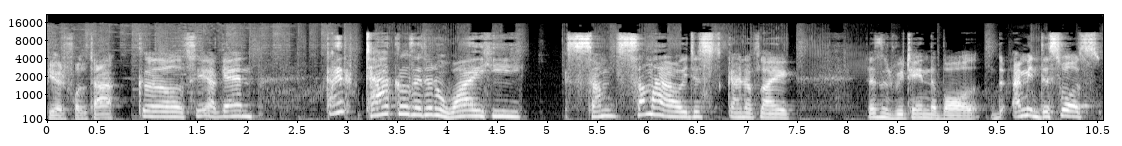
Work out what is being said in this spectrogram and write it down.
Beautiful tackle. See again, kind of tackles. I don't know why he some somehow he just kind of like doesn't retain the ball. I mean, this was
